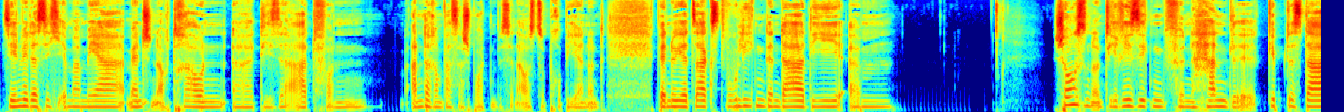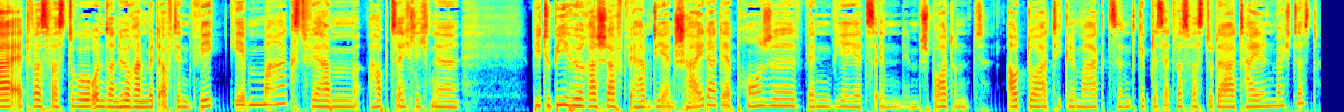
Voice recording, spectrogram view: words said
sehen wir, dass sich immer mehr Menschen auch trauen, äh, diese Art von anderem Wassersport ein bisschen auszuprobieren. Und wenn du jetzt sagst, wo liegen denn da die ähm, Chancen und die Risiken für den Handel. Gibt es da etwas, was du unseren Hörern mit auf den Weg geben magst? Wir haben hauptsächlich eine B2B-Hörerschaft, wir haben die Entscheider der Branche. Wenn wir jetzt in dem Sport- und Outdoor-Artikelmarkt sind, gibt es etwas, was du da teilen möchtest?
